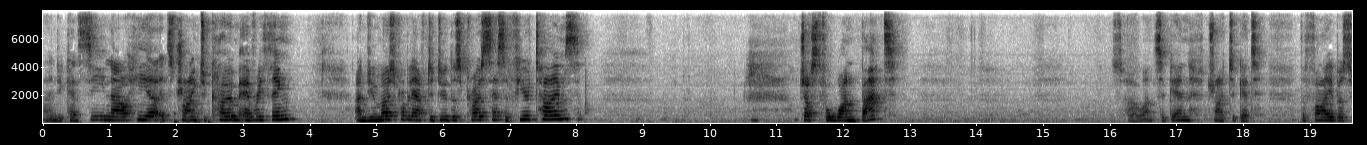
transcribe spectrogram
And you can see now here it's trying to comb everything. And you most probably have to do this process a few times just for one batt. So once again, try to get the fibers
